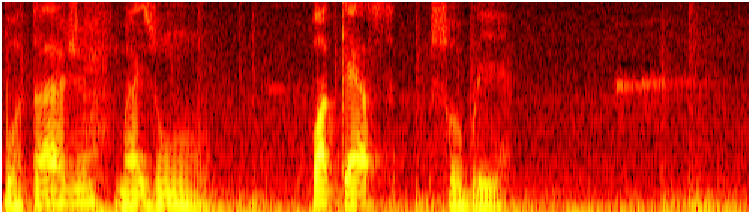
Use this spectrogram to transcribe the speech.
Boa tarde, mais um podcast sobre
